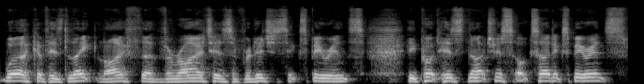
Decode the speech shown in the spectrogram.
work of his late life, the varieties of religious experience. He put his nitrous oxide experience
